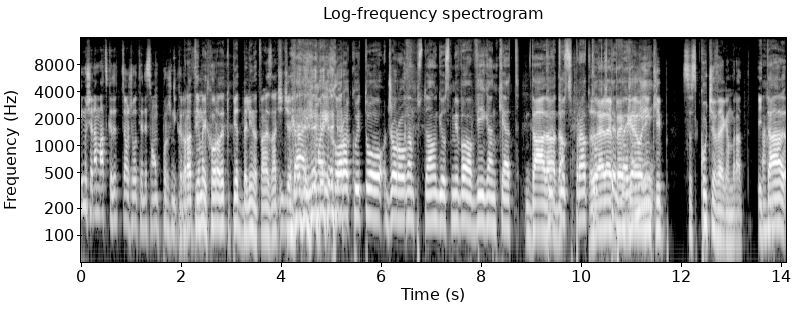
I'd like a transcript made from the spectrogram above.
имаше една мацка, където цял живот яде само пържни картофи. Брат, има и хора, дето пият белина. Това не значи, че... Да, има и хора, които Джо Роган постоянно ги усмива Vegan Cat, да, да, които да. си правят Леле, бе, гледал един клип с куче веган, брат. И Аха. та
